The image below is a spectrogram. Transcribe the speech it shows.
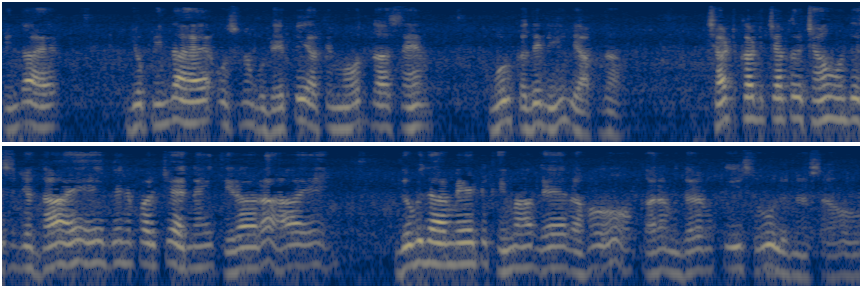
ਪੀਂਦਾ ਹੈ। ਜੋ ਪੀਂਦਾ ਹੈ ਉਸ ਨੂੰ ਬੁਢੇਪੇ ਅਤੇ ਮੌਤ ਦਾ ਸਹਿਮ ਮੂਲ ਕਦੇ ਨਹੀਂ ਵਿਆਪਦਾ। ਛਟ ਖਟ ਚਕਰ ਚਾਹੂੰ ਦਿਸ ਜਦਾਏ, ਬਿਨ ਪਰਚੈ ਨਹੀਂ ਥਿਰਾ ਰਹਾਏ। ਦੁਬਿਧਾ ਮੇਟ ਖਿਮਾ ਗਏ ਰਹੋ, ਕਰਮ ਧਰਮ ਕੀ ਸੂਲ ਨ ਸਹੋ।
